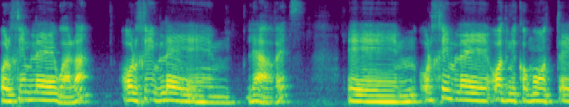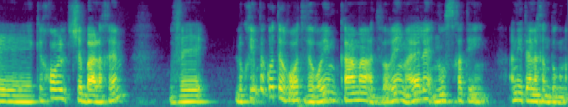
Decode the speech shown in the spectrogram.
הולכים לוואלה, הולכים ל... להארץ, אה, הולכים לעוד מקומות אה, ככל שבא לכם, ולוקחים את הכותרות ורואים כמה הדברים האלה נוסחתיים. אני אתן לכם דוגמה.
